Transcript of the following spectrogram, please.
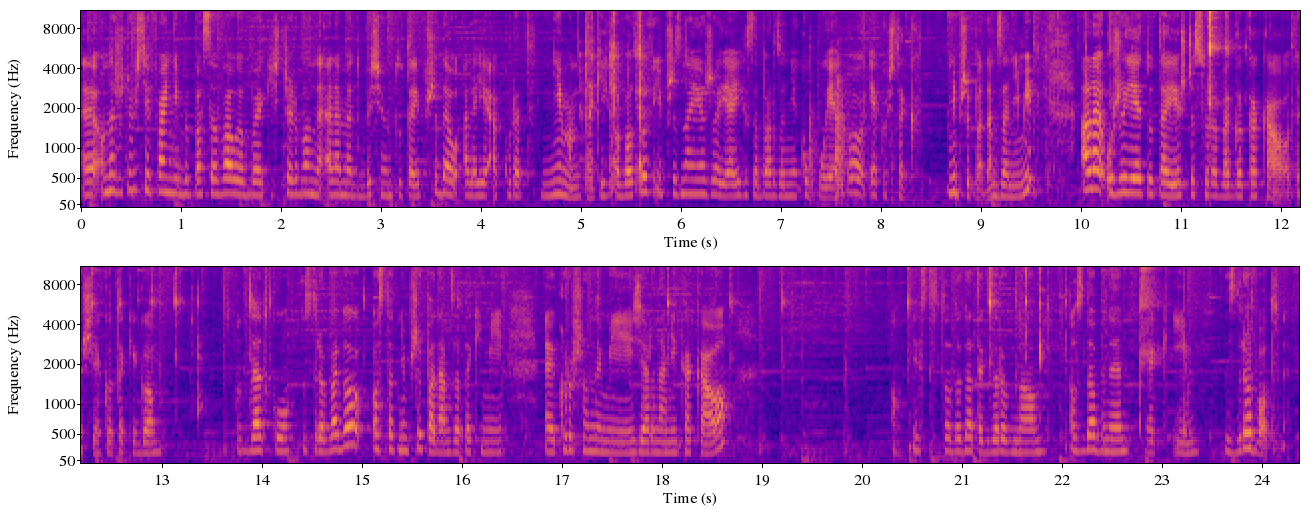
E, one rzeczywiście fajnie by pasowały, bo jakiś czerwony element by się tutaj przydał, ale ja akurat nie mam takich owoców i przyznaję, że ja ich za bardzo nie kupuję, bo jakoś tak nie przypadam za nimi, ale użyję tutaj jeszcze surowego kakao też jako takiego w dodatku zdrowego. Ostatnio przypadam za takimi e, kruszonymi ziarnami kakao. O, jest to dodatek zarówno ozdobny, jak i zdrowotny.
